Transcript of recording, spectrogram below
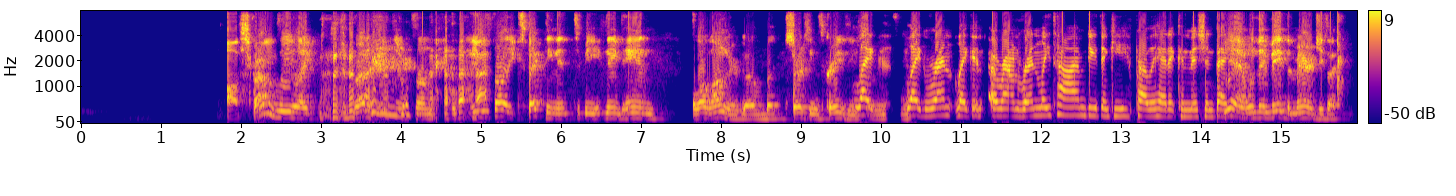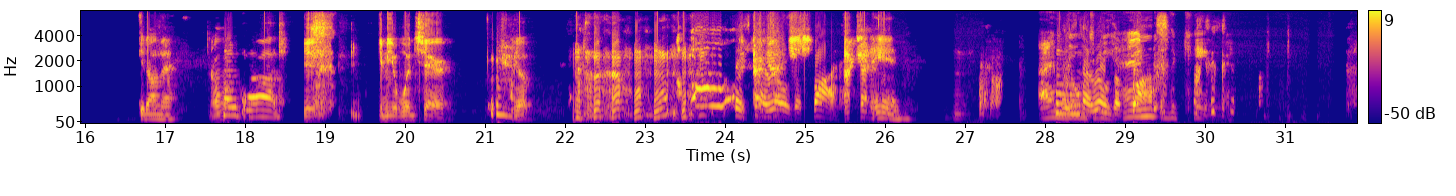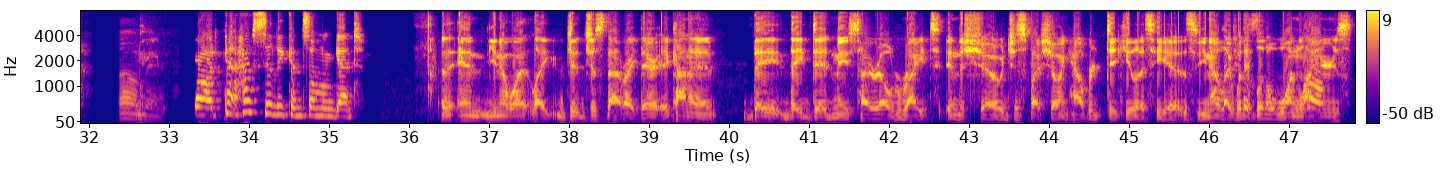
Off screen. Probably like he brought it with him from. He was probably expecting it to be named Han a lot longer ago, but Cersei was crazy. so Like, he- like Ren, like in, around Renly time. Do you think he probably had it commissioned back? yeah, then? when they made the marriage, he's like, "Get on there." Oh, Oh God. yeah. Give me a wood chair. Yep. Oh. It's Tyrell's a boss. I got Han. I'm Who's going to be a Hand boss? the King. Oh man. God, how silly can someone get? And you know what? Like j- just that right there, it kind of they they did Mace Tyrell right in the show just by showing how ridiculous he is. You know, like with his little one-liners.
